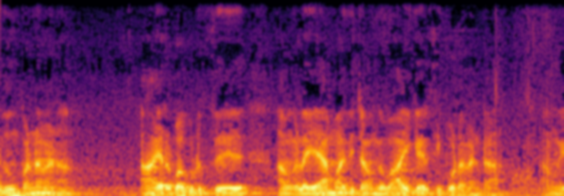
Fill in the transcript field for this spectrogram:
எதுவும் பண்ண வேணாம். ஆயிரம் ரூபாய் கொடுத்து அவங்கள ஏமாத்திட்டு அவங்க வாய்க்கு அரிசி போட வேண்டாம். அவங்க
